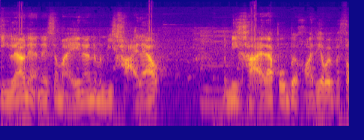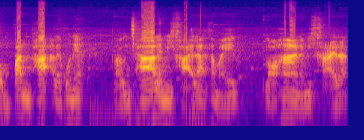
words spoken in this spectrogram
ริงๆแล้วเนี่ยในสมัยนั้นมันมีขายแล้วอืมมันมีขายแล้วปูนเปลือกหอยที่เอาไปผสมปั้นพระอะไรพวกเนี้ยเต่าอิงช้าอะไรมีขายแล้วสมัย รอห้าเนี่ยมีขายแล้ว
